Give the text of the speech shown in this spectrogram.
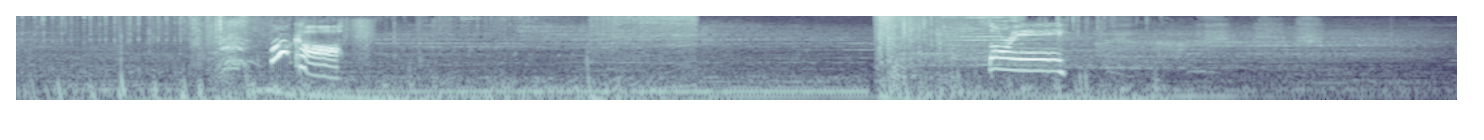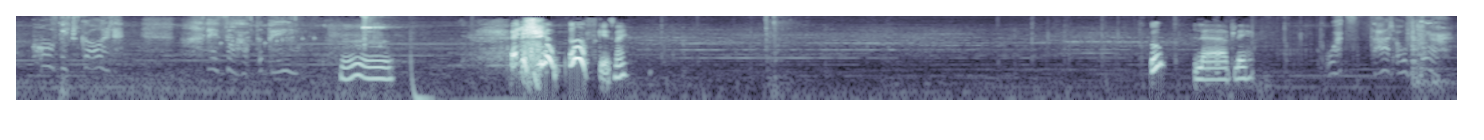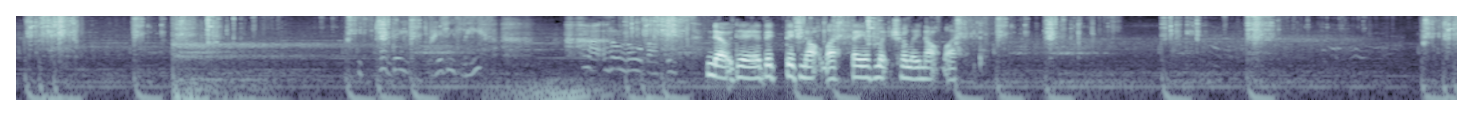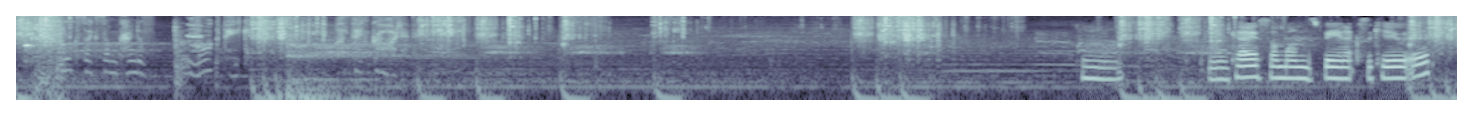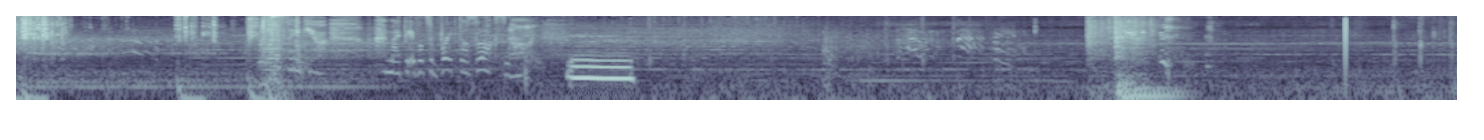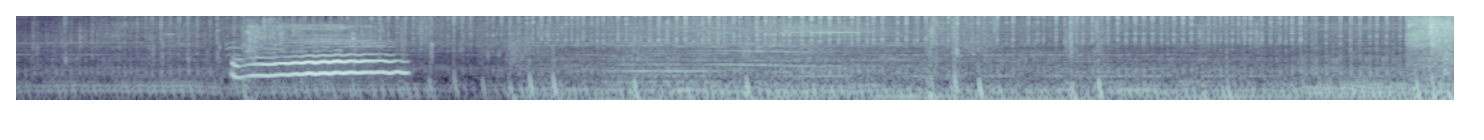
Fuck off! Sorry! Oh, thank God. This will help the pain. Hmm. oh, excuse me. Ooh, lovely. No, dear, they've, they've not left. They have literally not left. Looks like some kind of lockpick. Thank God. Hmm. Okay, someone's being executed.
